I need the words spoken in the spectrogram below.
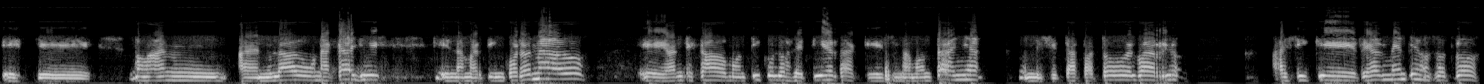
Este, nos han anulado una calle en la Martín Coronado, eh, han dejado montículos de tierra, que es una montaña, donde se tapa todo el barrio. Así que realmente nosotros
